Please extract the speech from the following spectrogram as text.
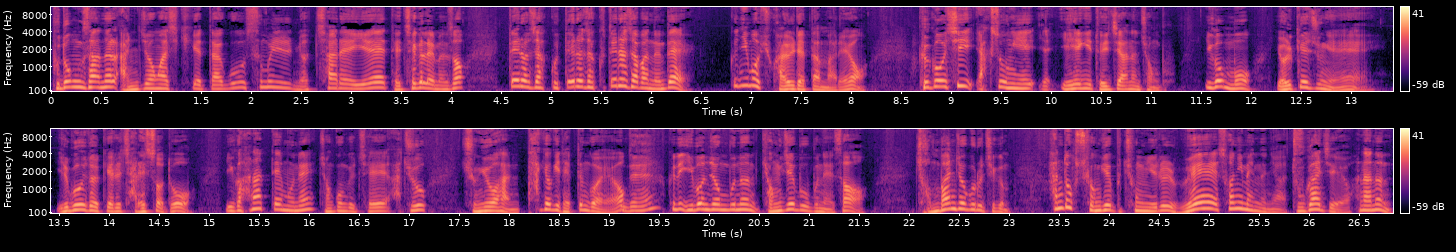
부동산을 안정화시키겠다고 스물 몇 차례의 대책을 내면서 때려잡고 때려잡고 때려잡았는데 끊임없이 과열됐단 말이에요. 그것이 약속이 이행이 되지 않은 정부. 이건 뭐 10개 중에 7, 8개를 잘했어도 이거 하나 때문에 정권 교체에 아주 중요한 타격이 됐던 거예요. 네. 근데 이번 정부는 경제 부분에서 전반적으로 지금 한덕수 경제부총리를 왜 선임했느냐 두 가지예요. 하나는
